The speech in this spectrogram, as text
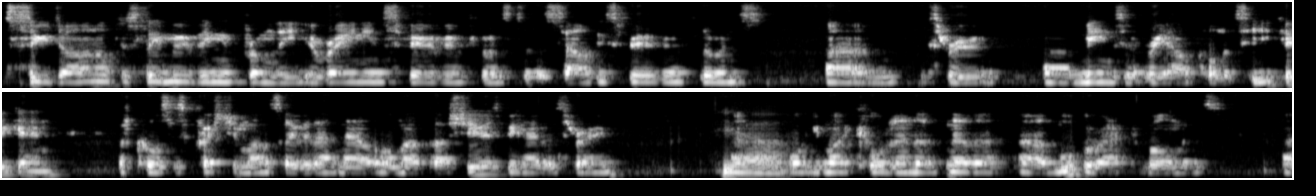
Sudan, obviously moving from the Iranian sphere of influence to the Saudi sphere of influence um, through uh, means of realpolitik again. Of course, there's question marks over that now. Omar Bashir has been overthrown. Yeah. Uh, what you might call another, another uh, Mubarak moment uh,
